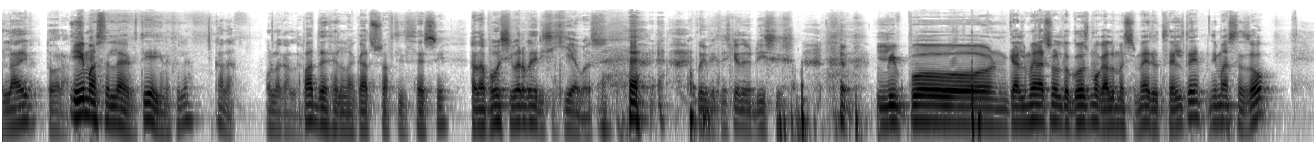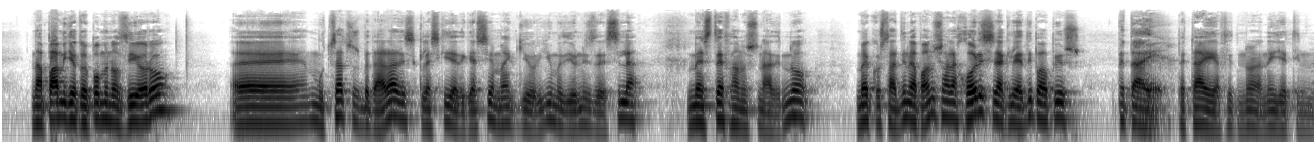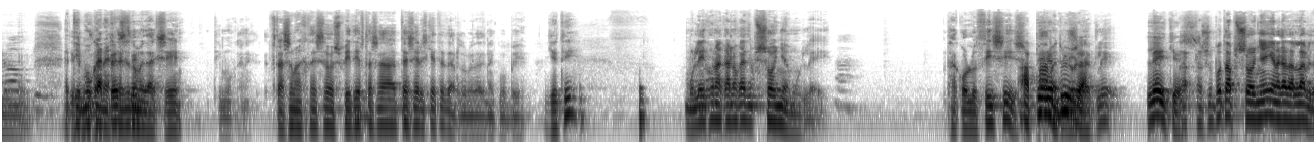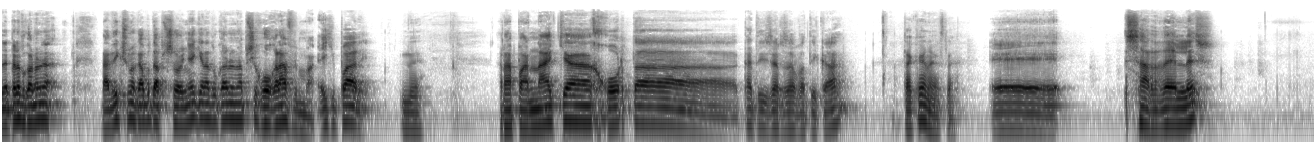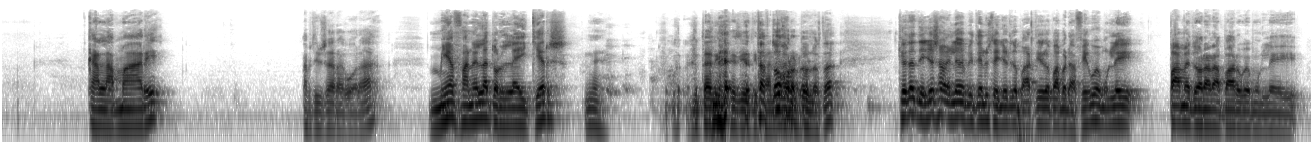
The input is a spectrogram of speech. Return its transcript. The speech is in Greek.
είμαστε live τώρα. Είμαστε live. Τι έγινε, φίλε; Καλά. Όλα καλά. Πάντα ήθελα να κάτσω σε αυτή τη θέση. Θα τα πω σήμερα με την ησυχία μας. που είπε χθες και τον ίσει. λοιπόν, καλημέρα σε όλο τον κόσμο. Καλό μεσημέρι, ό,τι θέλετε. Είμαστε εδώ. Να πάμε για το επόμενο δύο ώρο. Ε, Μουτσάτσος Μπεταράδης, κλασική διαδικασία με Άκη Γεωργίου, με Διονύση Δεσίλα, με Στέφανο Συναδρινό, με Κωνσταντίνα Πανούσα, αλλά χωρίς Ηρακλή Αντίπα, ο οποίος Πετάει. πετάει αυτή την ώρα ναι, για την. Ε, την τι μου έκανε χθες Βουδαπέστη. το μεταξύ. Τι μου έκανε. Φτάσαμε χθες στο σπίτι, έφτασα 4 και 4 μετά την εκπομπή. Γιατί; Μου λέει: Έχω να κάνω κάτι ψώνια, μου λέει. Θα ακολουθήσεις; Α, πήρε μπλούζα. Λέικες. Θα, θα σου πω τα ψώνια για να καταλάβεις. Πρέπει να, του κάνω ένα- να δείξουμε κάπου τα ψώνια και να του κάνω ένα ψυχογράφημα. Έχει πάρει. Ναι. Ραπανάκια, χόρτα, κάτι ζαρζαβατικά. Τα κάνει αυτά. Ε, σαρδέλες, καλαμάρι από την ψαραγορά, μία φανέλα των Lakers. Ναι. Μου τα δείχνει γιατί Ταυτόχρονα όλα αυτά. Και όταν τελειώσαμε, λέω επιτέλους τελειώνει το παρτίδο, πάμε να φύγουμε. Μου λέει, Πάμε τώρα να πάρουμε, μου λέει.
